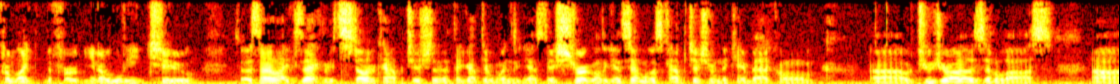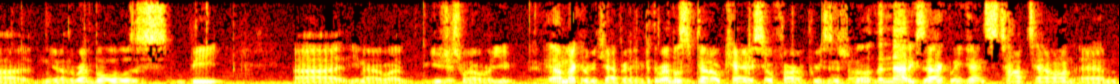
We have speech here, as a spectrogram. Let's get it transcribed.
from like the first, you know, League Two. So it's not like exactly stellar competition that they got their wins against. They struggled against MLS competition when they came back home uh, with two draws and a loss. Uh, you know, the Red Bulls beat uh, you know, uh, you just went over. You, I'm not going to recap anything, but the Rebels have done okay so far in preseason. They're not exactly against top talent, and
